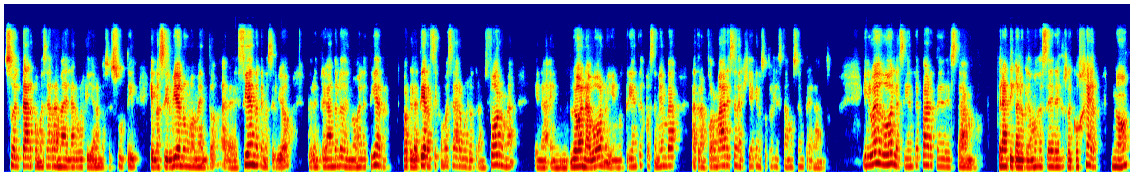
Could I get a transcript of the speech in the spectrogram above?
soltar como esa rama del árbol que ya no nos es útil, que nos sirvió en un momento, agradeciendo que nos sirvió, pero entregándolo de nuevo a la tierra, porque la tierra, así como ese árbol lo transforma luego en abono y en nutrientes, pues también va a transformar esa energía que nosotros le estamos entregando. Y luego la siguiente parte de esta práctica lo que vamos a hacer es recoger, ¿no?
